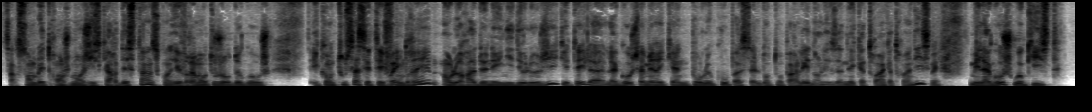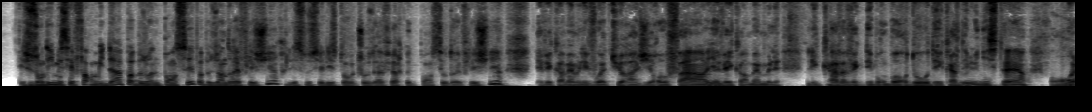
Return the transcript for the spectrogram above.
ça ressemble étrangement à Giscard d'Estaing, parce qu'on est vraiment toujours de gauche. Et quand tout ça s'est effondré, on leur a donné une idéologie qui était la, gauche américaine, pour le coup, pas celle dont on parlait dans les années 80-90, mais la gauche wokiste. Ils se sont dit, mais c'est formidable, pas besoin de penser, pas besoin de réfléchir. Les socialistes ont autre chose à faire que de penser ou de réfléchir. Il y avait quand même les voitures à gyrophare, il y avait quand même les, caves avec des bons Bordeaux, des caves des ministères. Oh,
